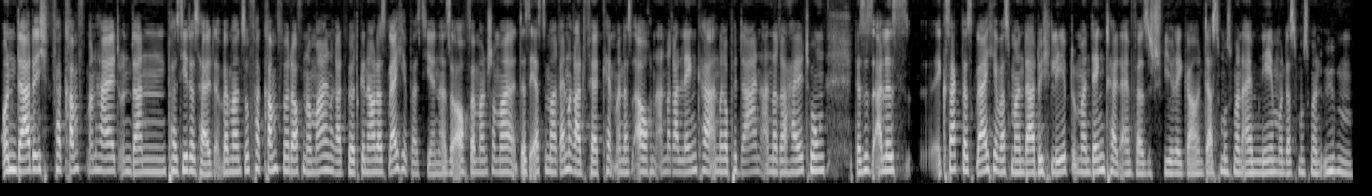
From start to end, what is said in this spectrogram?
und dadurch verkrampft man halt und dann passiert das halt. Wenn man so verkrampft wird auf einem normalen Rad, wird genau das Gleiche passieren. Also auch wenn man schon mal das erste Mal Rennrad fährt, kennt man das auch. Ein anderer Lenker, andere Pedalen, andere Haltung. Das ist alles exakt das Gleiche, was man dadurch lebt und man denkt halt einfach, es ist schwieriger und das muss man einem nehmen und das muss man üben.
